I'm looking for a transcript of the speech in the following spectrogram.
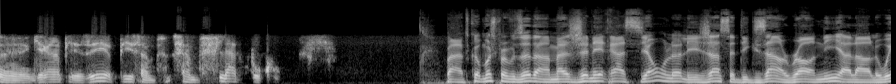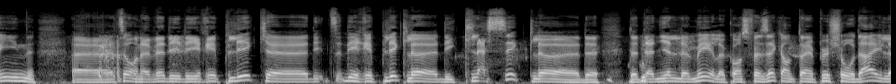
un grand plaisir, puis ça me, ça me flatte beaucoup. Ben, en tout cas, moi, je peux vous dire, dans ma génération, là, les gens se déguisaient en Ronnie à l'Halloween. Euh, on avait des, des répliques, euh, des, des, répliques, là, des classiques là, de, de Daniel Lemire qu'on se faisait quand on était un peu chaud d'ail.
